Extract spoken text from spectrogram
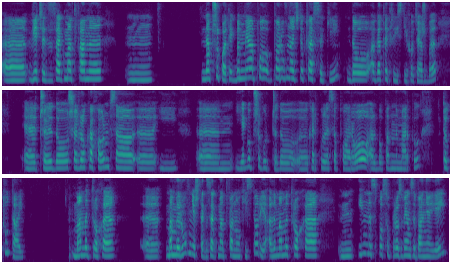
E, wiecie, zagmatwany. Mm, na przykład, jakbym miała po, porównać do klasyki, do Agaty Christie chociażby, e, czy do Sherlocka Holmesa e, i jego przygód, czy do Herkulesa Poirot albo Panny Marple, to tutaj mamy trochę, mamy również tak zagmatwaną historię, ale mamy trochę inny sposób rozwiązywania jej,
